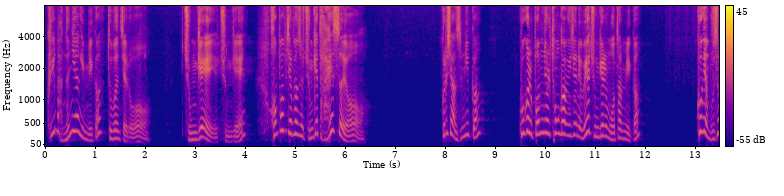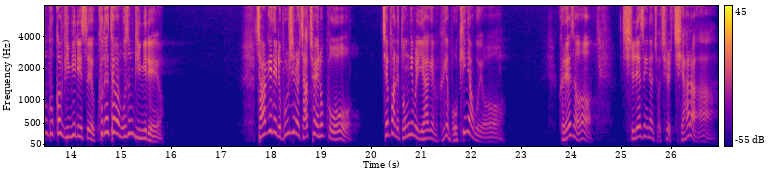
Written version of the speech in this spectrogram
그게 맞는 이야기입니까? 두 번째로 중개예요, 중개. 헌법재판소 중개 다 했어요. 그렇지 않습니까? 그걸 법률 통과하기 전에 왜 중개를 못 합니까? 그게 무슨 국가 비밀이 있어요? 쿠데타가 무슨 비밀이에요? 자기들이 불신을 자초해놓고 재판의 독립을 이야기하면 그게 먹히냐고요. 그래서 신뢰성 있는 조치를 취하라.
